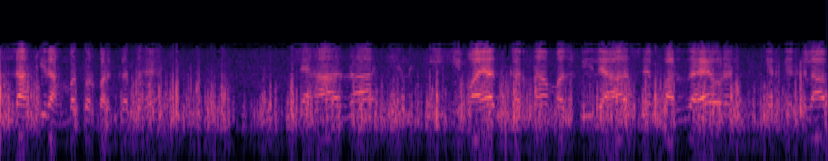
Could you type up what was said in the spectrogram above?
اللہ کی رحمت اور برکت ہے لہذا ان کی حمایت کرنا مذہبی لحاظ سے فرض ہے اور ان کے خلاف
